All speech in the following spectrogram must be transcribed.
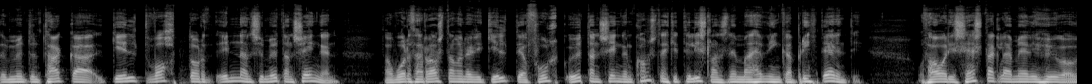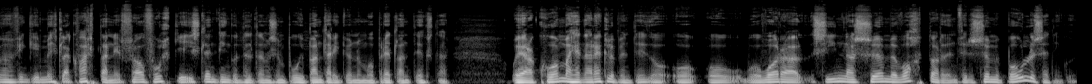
við myndum taka gild vottorð innan sem utan sengen þá voru það rástafanir í gildi að fólk utan sengen komst ekki til Íslands nema að hefði hinga brínt erindi. Og þá er ég sérstaklega með í huga og við fengið mikla kvartanir frá fólki í Íslendingun sem bú í Bandaríkjunum og Breitlandi og er að koma hérna reglubundið og, og, og, og voru að sína sömu vottorðin fyrir sömu bólusetningu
